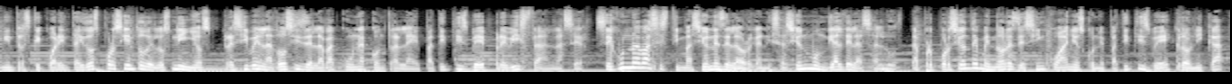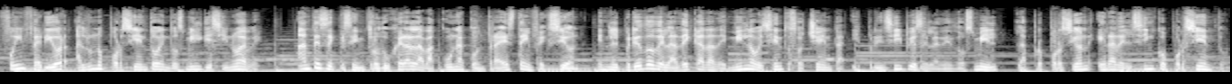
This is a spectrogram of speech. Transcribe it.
mientras que 42% de los niños reciben la dosis de la vacuna contra la hepatitis B prevista al nacer. Según nuevas estimaciones de la Organización Mundial de la Salud, la proporción de menores de 5 años con hepatitis B crónica fue inferior al 1% en 2019. XIX. Antes de que se introdujera la vacuna contra esta infección, en el periodo de la década de 1980 y principios de la de 2000, la proporción era del 5%.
